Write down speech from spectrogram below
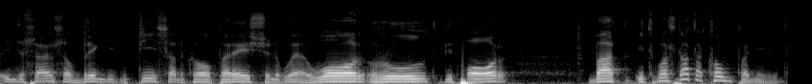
in the sense of bringing peace and cooperation where war ruled before, but it was not accompanied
